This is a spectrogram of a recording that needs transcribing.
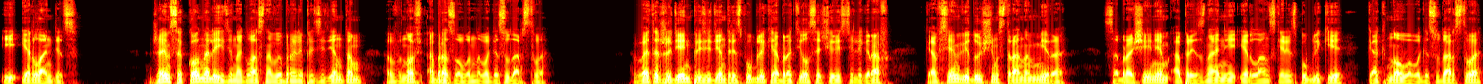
и ирландец. Джеймса Конноли единогласно выбрали президентом вновь образованного государства. В этот же день президент республики обратился через телеграф ко всем ведущим странам мира с обращением о признании Ирландской республики как нового государства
